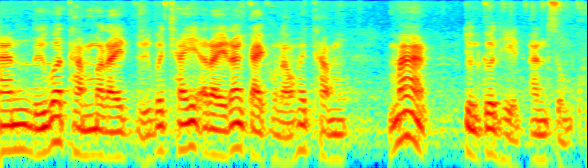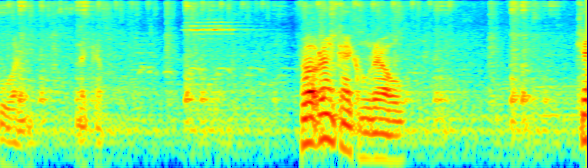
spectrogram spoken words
านหรือว่าทำอะไรหรือว่าใช้อะไรร่างกายของเราให้ทำมากจนเกินเหตุอันสมควรนะครับ เพราะร่างกายของเรา แค่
